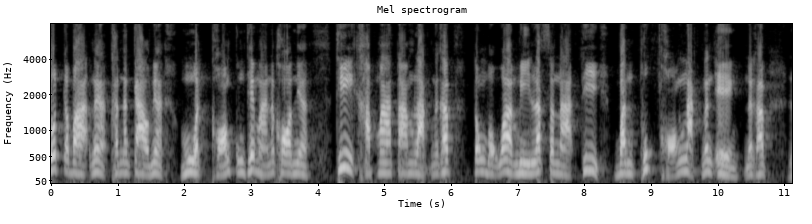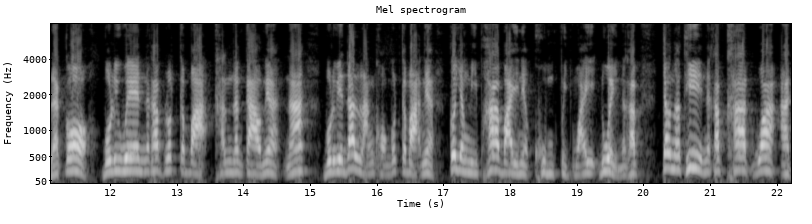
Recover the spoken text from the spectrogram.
รถกระบะเนี่ยคันดังกล่าวเนี่ยหมวดของกรุงเทพมหานครเนี่ยที่ขับมาตามหลักนะครับ ต้องบอกว่ามีลักษณะที่บรรทุกของหนักนั่นเองนะครับ และก็บริเวณนะครับรถกระบะคันดังกล่าวเนี่ยนะบริเวณด้านหลังของรถกระบะเนี่ยก็ยังมีผ้าใบเนี่ยคุมปิดไว้ด้วยนะครับ เจ้าหน้าที่นะครับคาดว่าอาจ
